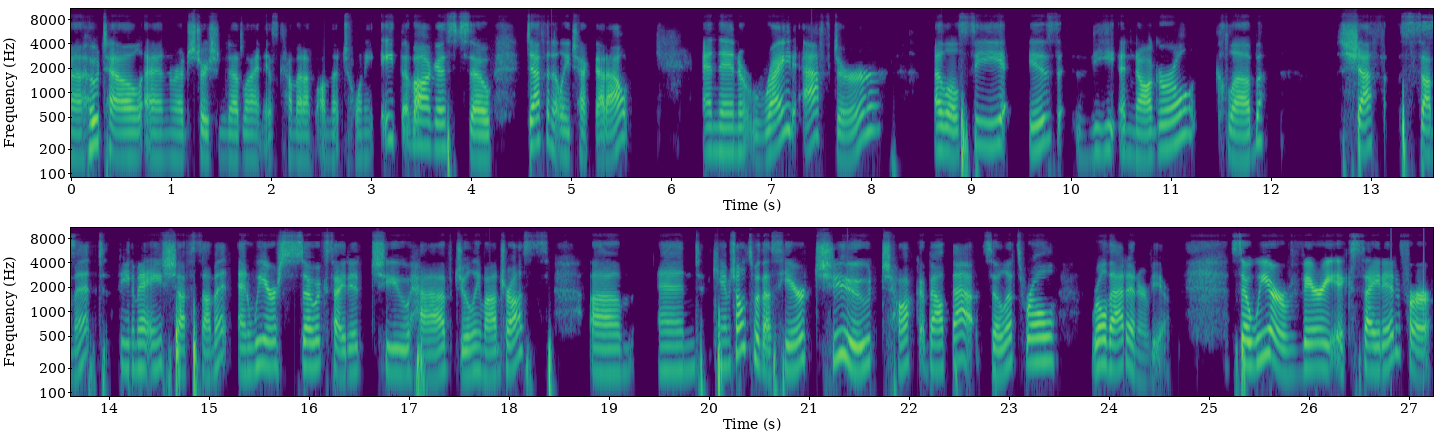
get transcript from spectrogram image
uh, hotel and registration deadline is coming up on the 28th of August. So definitely check that out. And then right after LLC is the inaugural club Chef Summit, CMAA Chef Summit, and we are so excited to have Julie Montross um, and Cam Schultz with us here to talk about that. So let's roll roll that interview. So we are very excited for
